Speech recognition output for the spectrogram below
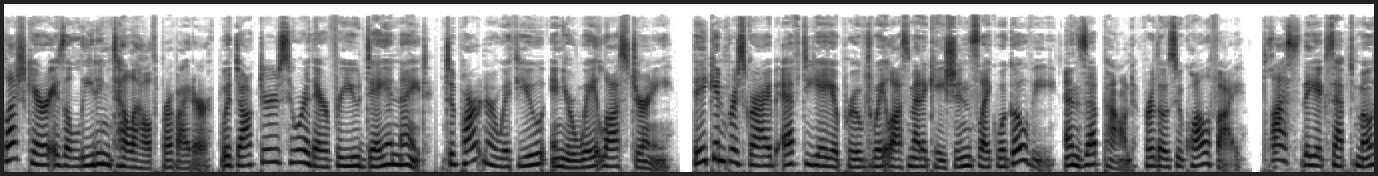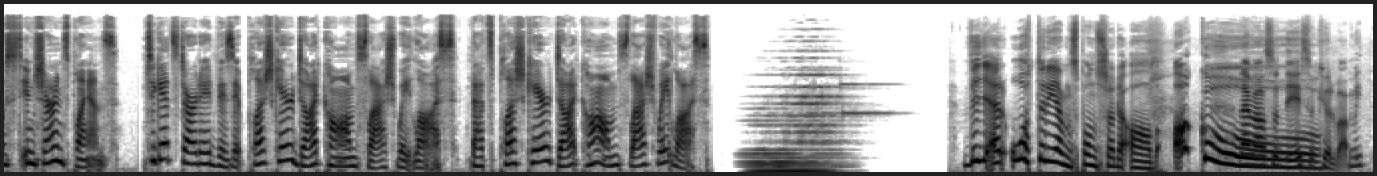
PlushCare is a leading telehealth provider with doctors who are there for you day and night to partner with you in your weight loss journey. They can prescribe FDA-approved weight loss medications like Wagovi and Zepbound for those who qualify. Plus, they accept most insurance plans. To get started, visit plushcare.com slash weight loss. That's plushcare.com slash weight loss. Vi är återigen sponsrade av Ako! Nej men alltså det är så kul va. Mitt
